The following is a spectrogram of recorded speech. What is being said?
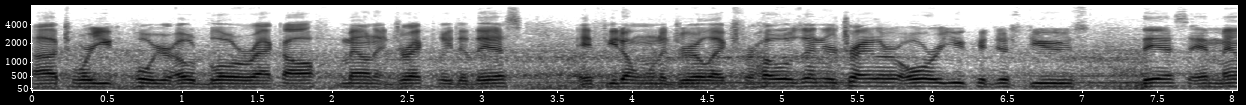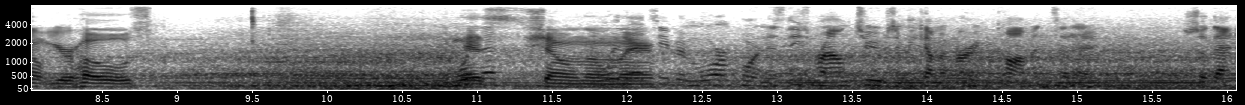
uh, to where you can pull your old blower rack off, mount it directly to this if you don't want to drill extra holes in your trailer, or you could just use this and mount your hose And where as that's- shown on there. That's even more important is these round tubes are becoming very common today. So that,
